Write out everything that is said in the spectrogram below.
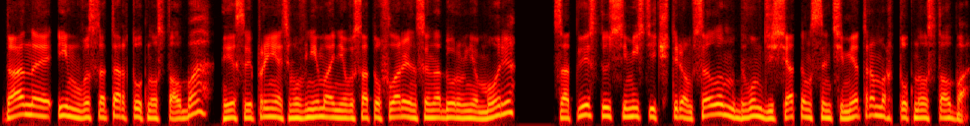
Данная им высота ртутного столба, если принять во внимание высоту Флоренции над уровнем моря, соответствует 74,2 см ртутного столба.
